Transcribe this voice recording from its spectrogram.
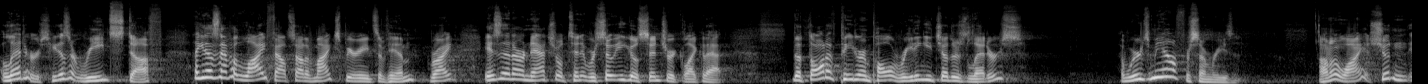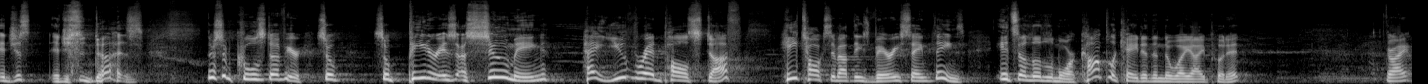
letters. He doesn't read stuff. Like he doesn't have a life outside of my experience of him, right? Isn't it our natural tendency? We're so egocentric like that. The thought of Peter and Paul reading each other's letters weirds me out for some reason. I don't know why it shouldn't. It just it just does. There's some cool stuff here. So so Peter is assuming, hey, you've read Paul's stuff. He talks about these very same things. It's a little more complicated than the way I put it. Right?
